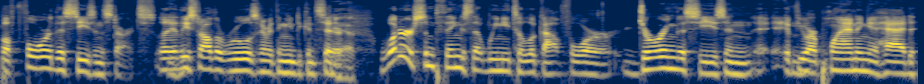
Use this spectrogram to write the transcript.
before the season starts. At least all the rules and everything you need to consider. Yeah. What are some things that we need to look out for during the season if you are planning ahead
